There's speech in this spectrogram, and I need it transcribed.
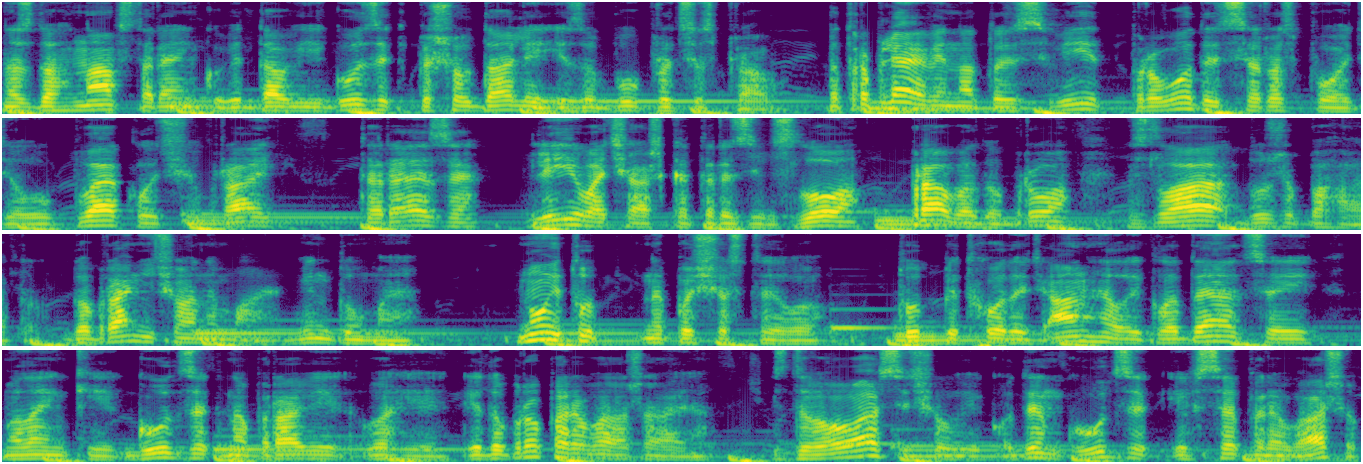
наздогнав стареньку, віддав їй гудзик, пішов далі і забув про цю справу. Потрапляє він на той світ, проводиться розподіл у пекло чи в рай. Терези, ліва чашка Терезів зло, права добро, зла дуже багато. Добра нічого немає. Він думає. Ну і тут не пощастило. Тут підходить ангел і кладе цей маленький гудзик на праві ваги, і добро переважає. Здивувався чоловік, один гудзик і все переважив.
